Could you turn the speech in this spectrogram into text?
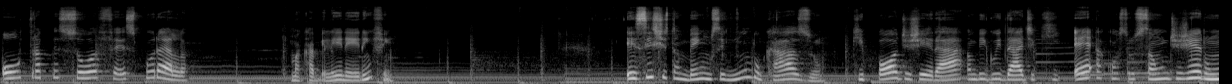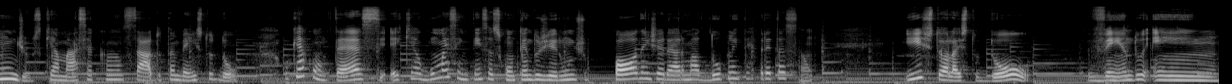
outra pessoa fez por ela uma cabeleireira, enfim. Existe também um segundo caso que pode gerar ambiguidade, que é a construção de gerúndios, que a Márcia Cansado também estudou. O que acontece é que algumas sentenças contendo gerúndio podem gerar uma dupla interpretação. Isto ela estudou vendo em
